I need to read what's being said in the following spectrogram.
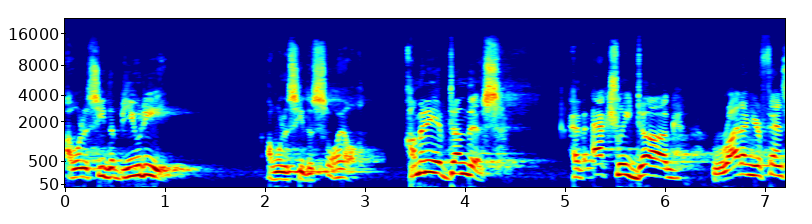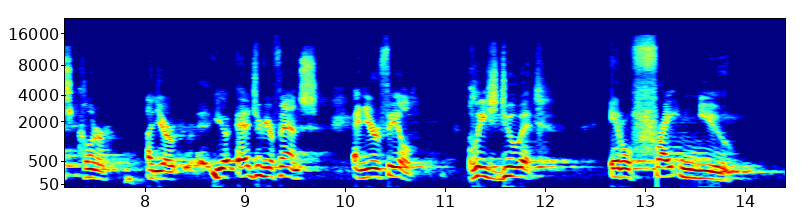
I want to see the beauty. I want to see the soil. How many have done this? Have actually dug right on your fence corner, on your, your edge of your fence and your field. Please do it. It'll frighten you.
